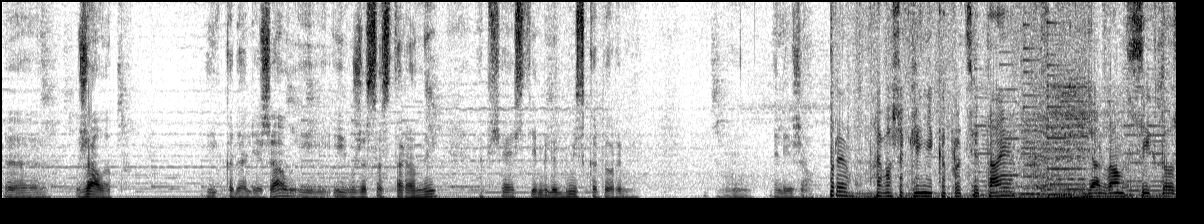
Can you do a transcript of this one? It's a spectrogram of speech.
э, жалоб. И когда лежал, и, и уже со стороны общаясь с теми людьми, с которыми лежал. Хай ваша клініка процвітає. І вам всіх теж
